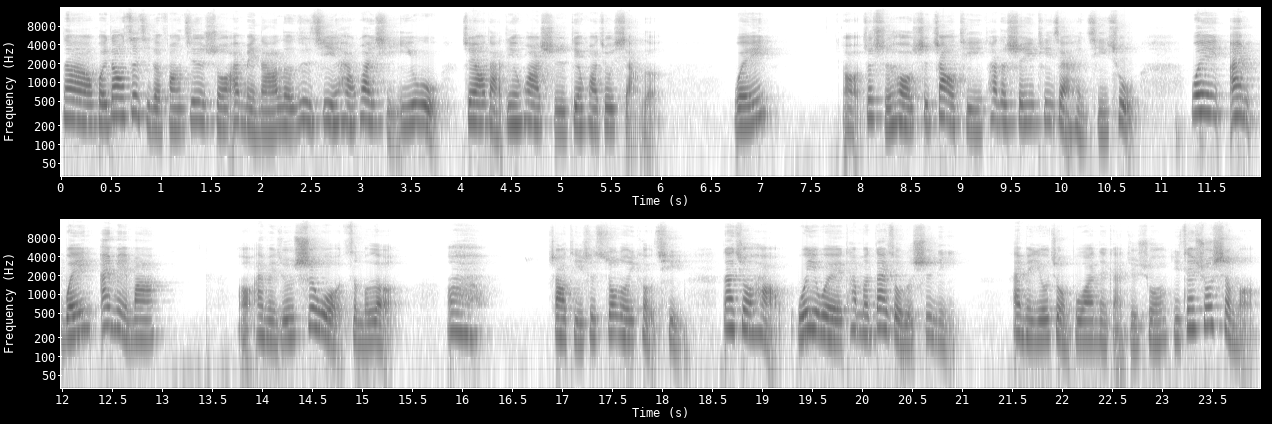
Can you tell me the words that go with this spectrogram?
那回到自己的房间的时候，艾美拿了日记和换洗衣物，正要打电话时，电话就响了。喂，哦，这时候是赵提，他的声音听起来很急促。喂，艾，喂，艾美吗？哦，艾美就：“是我，怎么了？”啊，赵提是松了一口气。那就好，我以为他们带走的是你。艾美有种不安的感觉，说：“你在说什么？”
